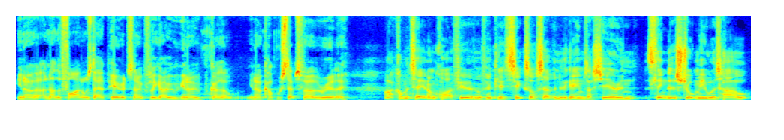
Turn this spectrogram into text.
you know another finals day appearance and hopefully go you know go you know a couple steps further really. I commentated on quite a few of them. I think I did six or seven of the games last year, and the thing that struck me was how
